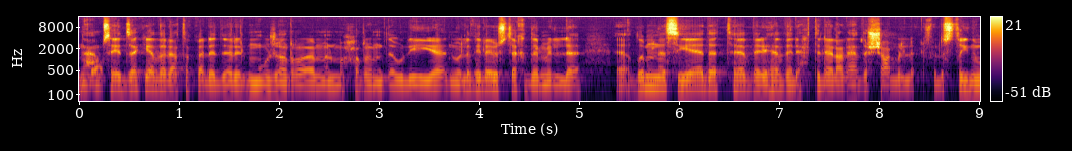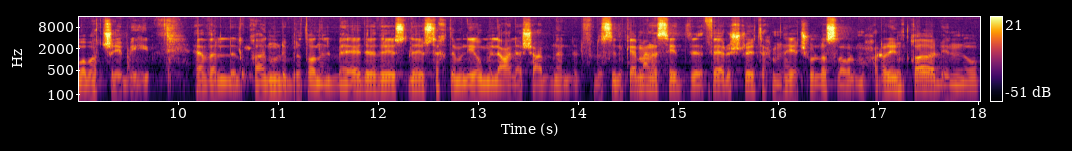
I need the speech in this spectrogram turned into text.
نعم سيد زكي هذا الاعتقال الإداري المجرم المحرم دوليا والذي لا يستخدم إلا ضمن سيادة هذا هذا الاحتلال على هذا الشعب الفلسطيني وبطشه به. هذا القانون البريطاني البائد الذي لا يستخدم اليوم إلا على شعبنا الفلسطيني. كان معنا السيد ثائر شريتح من هيئة شؤون الاسرى والمحررين قال إنه آه،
